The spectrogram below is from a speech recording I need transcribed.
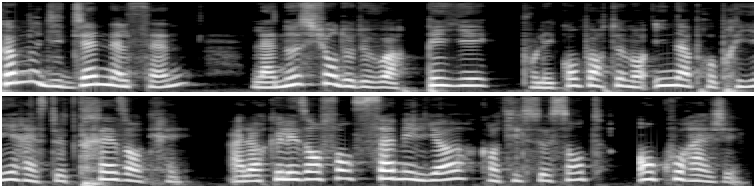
Comme nous dit Jen Nelson, la notion de devoir payer pour les comportements inappropriés reste très ancrée, alors que les enfants s'améliorent quand ils se sentent encouragés.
